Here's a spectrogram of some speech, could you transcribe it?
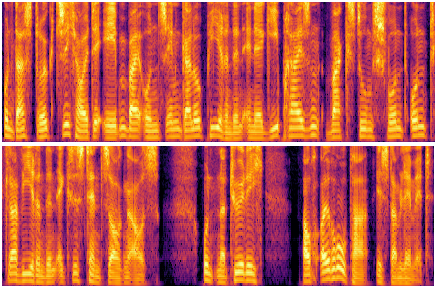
Und das drückt sich heute eben bei uns in galoppierenden Energiepreisen, Wachstumsschwund und gravierenden Existenzsorgen aus. Und natürlich, auch Europa ist am Limit.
